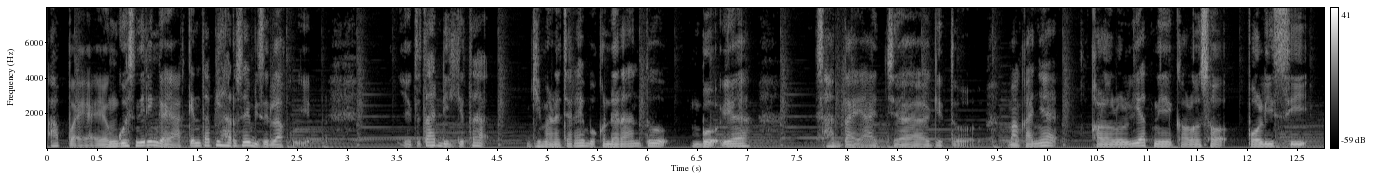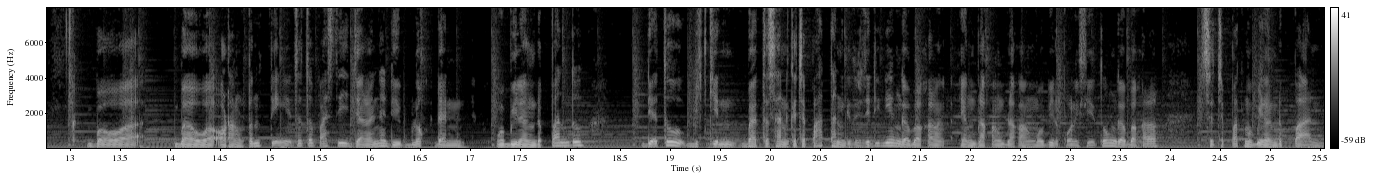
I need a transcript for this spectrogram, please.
apa ya? Yang gue sendiri nggak yakin tapi harusnya bisa dilakuin. Itu tadi kita gimana caranya bawa kendaraan tuh? Mbok ya santai aja gitu. Makanya kalau lo lihat nih kalau so polisi bawa bawa orang penting itu tuh pasti jalannya di blok dan mobil yang depan tuh dia tuh bikin batasan kecepatan gitu. Jadi dia nggak bakal yang belakang belakang mobil polisi itu nggak bakal secepat mobil yang depan.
